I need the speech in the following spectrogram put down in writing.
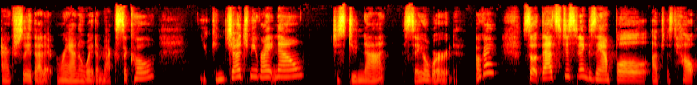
actually that it ran away to Mexico. You can judge me right now, just do not say a word. Okay. So that's just an example of just how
